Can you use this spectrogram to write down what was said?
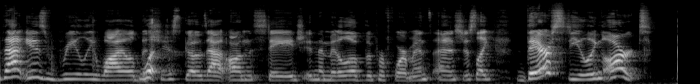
That is really wild that What- she just goes out on the stage in the middle of the performance and it's just like, they're stealing art.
